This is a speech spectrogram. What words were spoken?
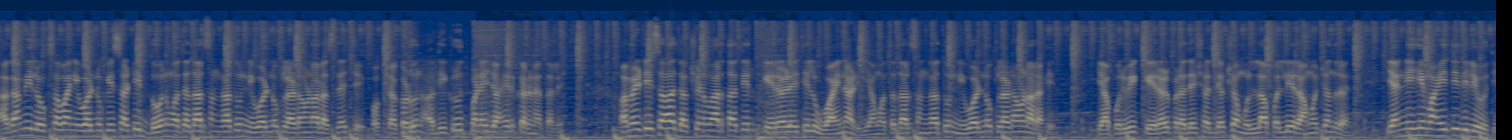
आगामी लोकसभा निवडणुकीसाठी दोन मतदारसंघातून निवडणूक लढवणार असल्याचे पक्षाकडून अधिकृतपणे जाहीर करण्यात आले. अमेठीसह दक्षिण भारतातील केरळ येथील वायनाड या मतदारसंघातून निवडणूक लढवणार आहेत. यापूर्वी केरळ प्रदेशाध्यक्ष मुल्लापल्ली रामचंद्रन यांनी ही माहिती दिली होती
